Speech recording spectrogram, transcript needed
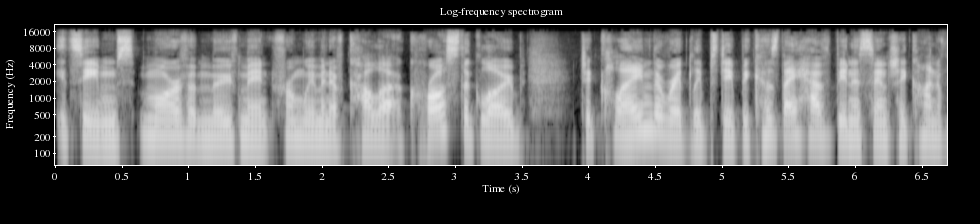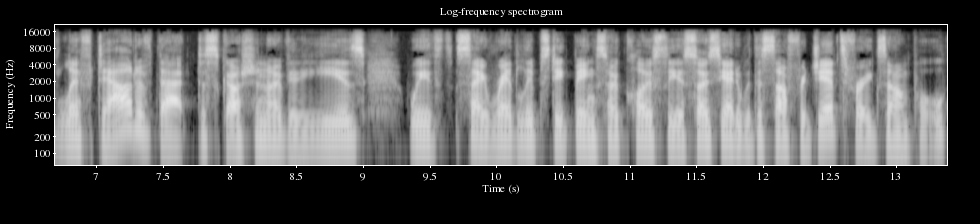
it seems, more of a movement from women of colour across the globe to claim the red lipstick because they have been essentially kind of left out of that discussion over the years, with, say, red lipstick being so closely associated with the suffragettes, for example.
